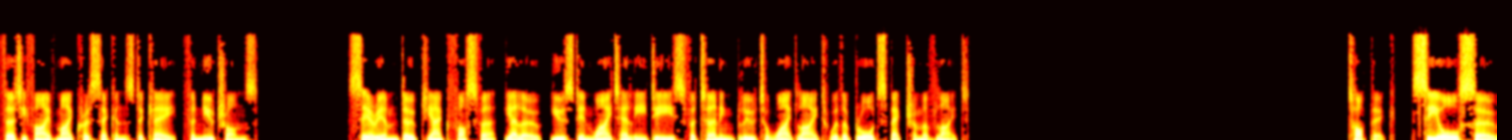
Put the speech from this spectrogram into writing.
35 microseconds decay, for neutrons Cerium-doped YAG phosphor, yellow, used in white LEDs for turning blue to white light with a broad spectrum of light. See also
